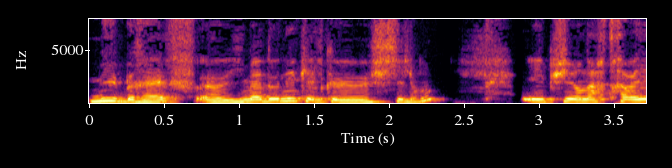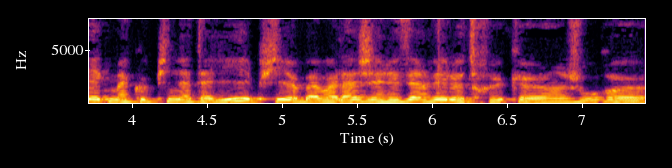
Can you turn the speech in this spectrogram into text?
Mais bref, euh, il m'a donné quelques filons. Et puis on a retravaillé avec ma copine Nathalie. Et puis euh, bah voilà, j'ai réservé le truc un jour euh,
